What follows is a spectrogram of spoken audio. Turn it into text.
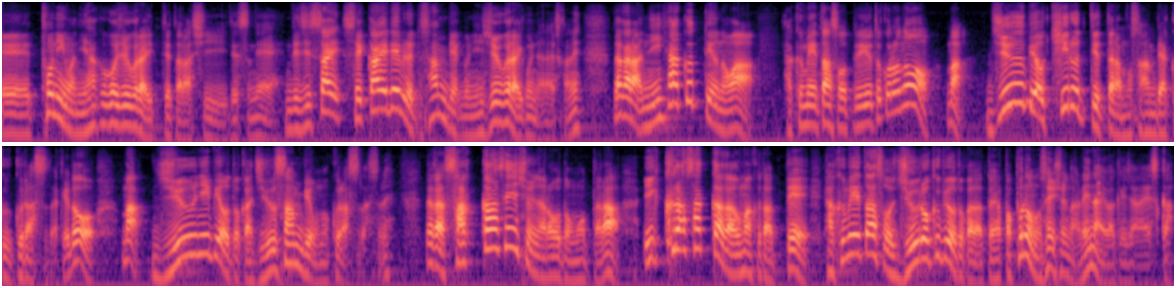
えー、トニーは250ぐらいいってたらしいですね。で実際世界レベルって320ぐらいいくんじゃないですかね。だから200っていうのは 100m 走っていうところのまあ10秒切るって言ったらもう300クラスだけどまあ12秒とか13秒のクラスですね。だからサッカー選手になろうと思ったらいくらサッカーが上手くたって 100m 走16秒とかだとやっぱプロの選手になれないわけじゃないですか。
